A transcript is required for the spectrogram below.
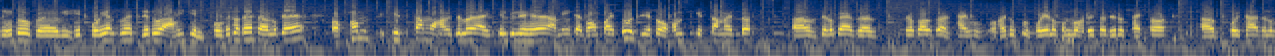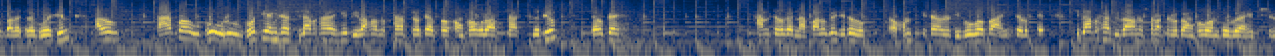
যিহেতু সেই পৰিয়ালটোৱে যিহেতু আহিছিল প্ৰকৃততে তেওঁলোকে অসম চিকিৎসা মহাবিদ্যালয় আহিছিল বুলিহে আমি এতিয়া গম পাইছো যিহেতু অসম চিকিৎসা মহাবিদ্যালয়ত তেওঁলোকে তেওঁলোকৰ হয়তো পৰিয়ালৰ কোনোবা সদস্য যিহেতু স্বাস্থ্য পৰীক্ষা তেওঁলোকৰ বাবে তেওঁলোকে গৈছিল আৰু তাৰ পৰা উভ- উভতি আহি চিলাপথাৰ সেই বিবাহ অনুষ্ঠানত তেওঁলোকে অংশগ্ৰহণ কথা আছিল যদিও তেওঁলোকে স্থান তেওঁলোকে নাপালোগে। যিটো অসম চিকিৎসা আৰু ডিব্ৰুগড়ৰ পৰা আহি তেওঁলোকে চিলাপথাৰ বিবাহ অনুষ্ঠানত তেওঁলোকে অংশগ্ৰহণ কৰিবলৈ আহিছিল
